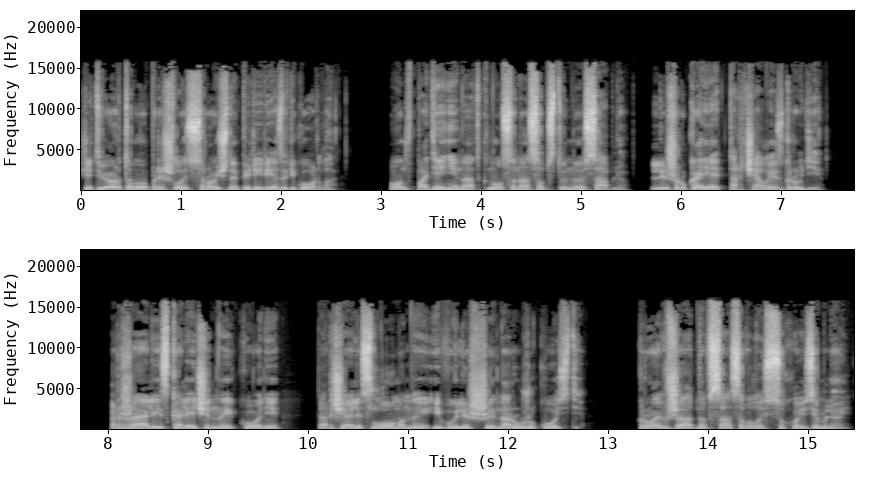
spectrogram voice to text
Четвертому пришлось срочно перерезать горло. Он в падении наткнулся на собственную саблю, лишь рукоять торчала из груди. Ржали искалеченные кони, торчали сломанные и вылезшие наружу кости. Кровь жадно всасывалась сухой землей.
